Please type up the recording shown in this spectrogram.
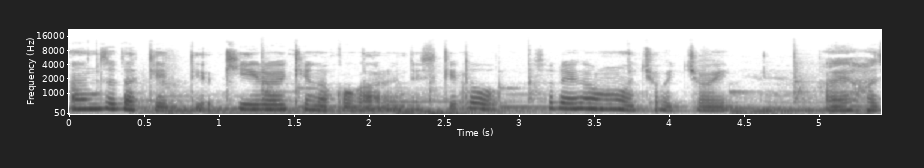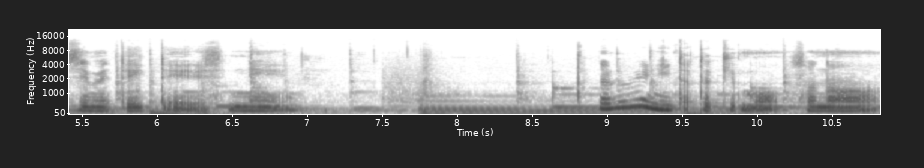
アンズ岳っていう黄色いキノコがあるんですけどそれがもうちょいちょい生え始めていてですね。ノルウェーにいた時もその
